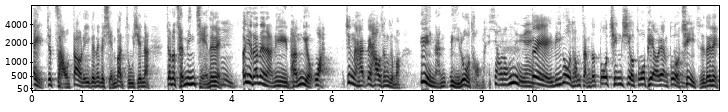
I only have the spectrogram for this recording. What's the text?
哎，就找到了一个那个嫌犯祖先呐，叫做陈明杰，对不对？嗯。而且他的女朋友哇，竟然还被号称什么？越南李若彤，小龙女哎，对，李若彤长得多清秀、多漂亮、多有气质，对不对？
